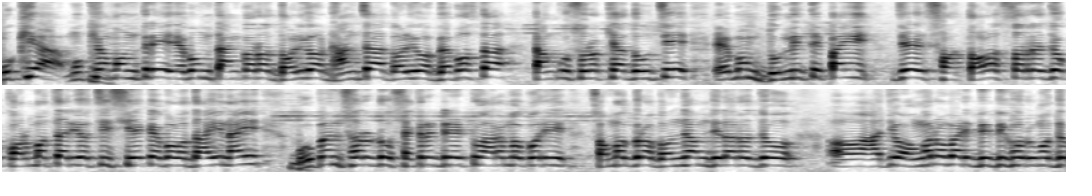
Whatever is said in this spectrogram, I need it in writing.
ମୁଖିଆ ମୁଖ୍ୟମନ୍ତ୍ରୀ ଏବଂ ତାଙ୍କର ଦଳୀୟ ଢାଞ୍ଚା ଦଳୀୟ ବ୍ୟବସ୍ଥା ତାଙ୍କୁ ସୁରକ୍ଷା ଦେଉଛି ଏବଂ ଦୁର୍ନୀତି ପାଇଁ ଯେ ତଳ ସ୍ତରରେ ଯେଉଁ କର୍ମଚାରୀ ଅଛି ସିଏ କେବଳ ଦାୟୀ ନାହିଁ ଭୁବନେଶ୍ୱରଠୁ ସେକ୍ରେଟେରିଏଟ୍ଠୁ ଆରମ୍ଭ କରି ସମଗ୍ର ଗଞ୍ଜାମ ଜିଲ୍ଲାର ଯେଉଁ ଆଜି ଅଙ୍ଗନବାଡ଼ି ଦିଦି ଘରୁ ମଧ୍ୟ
